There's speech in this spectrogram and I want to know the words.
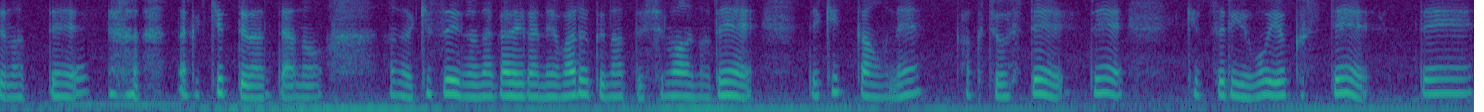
ってなって なんかキュッてなってあのなんだ血流の流れがね悪くなってしまうのでで血管をね拡張してで血流を良くしてで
